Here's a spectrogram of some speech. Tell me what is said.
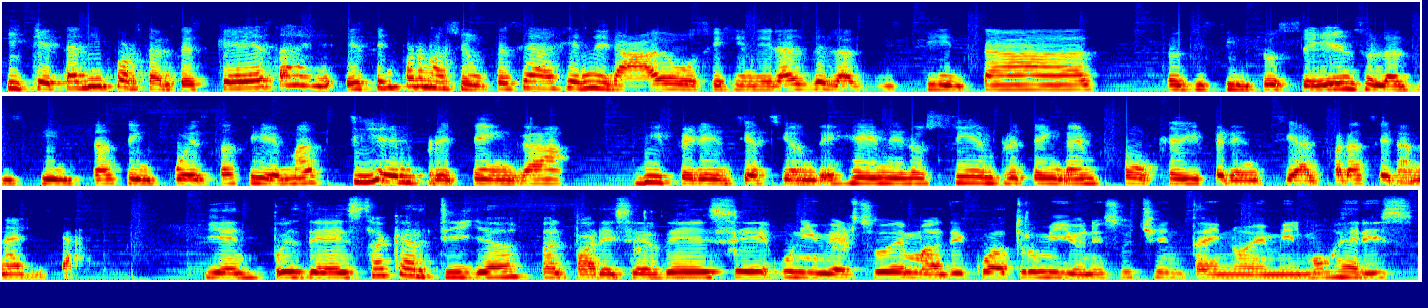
y qué tan importante es que esa, esa información que se ha generado o se genera desde las distintas, los distintos censos, las distintas encuestas y demás, siempre tenga diferenciación de género, siempre tenga enfoque diferencial para ser analizado. Bien, pues de esta cartilla, al parecer de ese universo de más de 4.089.000 mujeres,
